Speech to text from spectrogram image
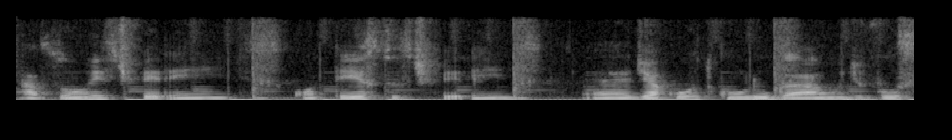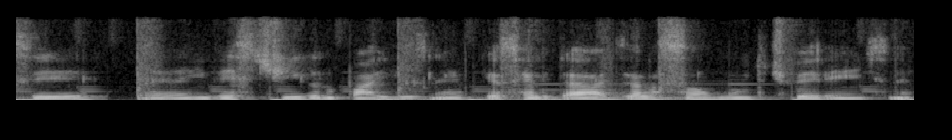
razões diferentes, contextos diferentes é, de acordo com o lugar onde você é, investiga no país, né? Porque as realidades elas são muito diferentes, né?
